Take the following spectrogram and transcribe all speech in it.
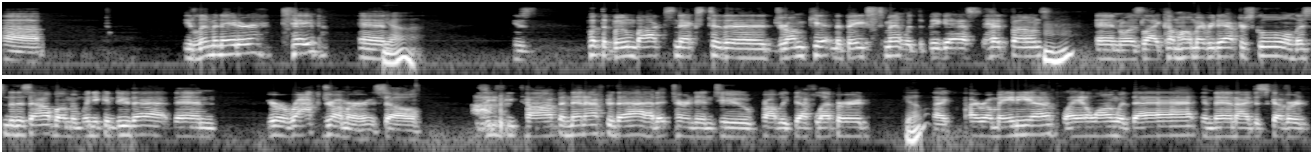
uh, Eliminator tape and yeah, he's put the boombox next to the drum kit in the basement with the big ass headphones and was like come home every day after school and listen to this album and when you can do that then you're a rock drummer. So ZZ Top and then after that it turned into probably Def Leppard yeah. like Pyromania playing along with that and then I discovered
